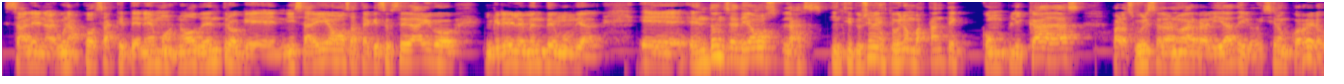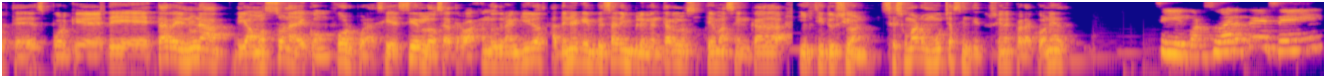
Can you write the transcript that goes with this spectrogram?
salen algunas cosas que tenemos ¿no? dentro que ni sabíamos hasta que suceda algo increíblemente mundial. Eh, entonces, digamos, las instituciones estuvieron bastante complicadas para subirse a la nueva realidad y los hicieron correr a ustedes, porque de estar en una, digamos, zona de confort, por así decirlo, o sea, trabajando tranquilos, a tener que empezar a implementar los sistemas en cada institución. ¿Se sumaron muchas instituciones para CONED? Sí, por suerte, sí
